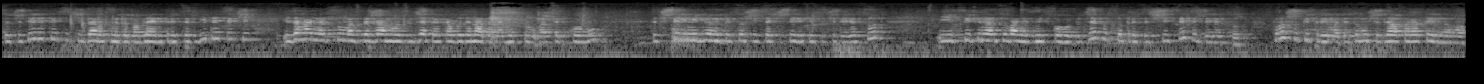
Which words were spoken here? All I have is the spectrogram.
104 тисячі, зараз ми додаємо 32 тисячі. І загальна сума з державного бюджету, яка буде надана місту Василькову, це 4 мільйони 564 тисячі 900 і співфінансування з міського бюджету 136 тисяч 900. Прошу підтримати, тому що для оперативного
